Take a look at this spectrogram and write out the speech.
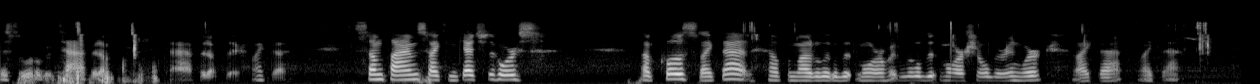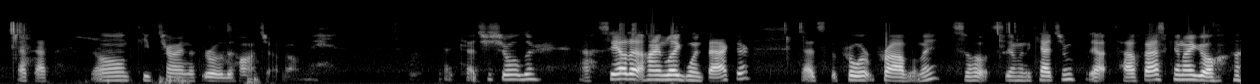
Just a little bit tap it up, tap it up there, like that. Sometimes I can catch the horse up close like that, help him out a little bit more with a little bit more shoulder in work, like that, like that. At that. Don't keep trying to throw the haunch out on me. catch your shoulder, See how that hind leg went back there? That's the problem, eh? So, see, I'm going to catch him. Yeah, how fast can I go?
